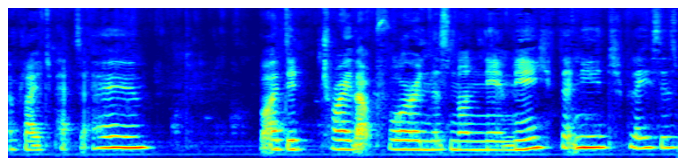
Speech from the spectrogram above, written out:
apply to Pets at Home. But I did try that before and there's none near me that need places.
